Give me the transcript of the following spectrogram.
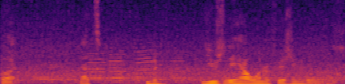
but that's usually how winter fishing goes.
